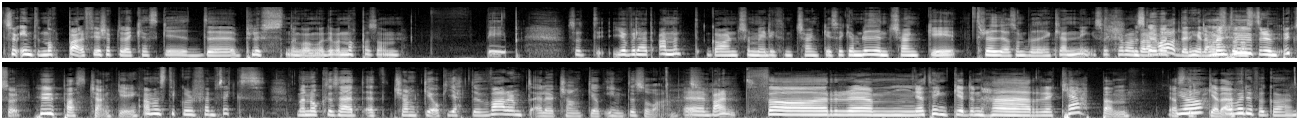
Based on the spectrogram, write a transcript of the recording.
Som inte noppar, för jag köpte det där Cascade eh, Plus någon gång och det var noppar som beep. Så jag vill ha ett annat garn som är liksom chunky, så det kan bli en chunky tröja som blir en klänning. Så kan man bara vara- ha den hela hösten hur- och strumpbyxor. Hur pass chunky? Ja men stickor 5-6. Men också så här ett, ett chunky och jättevarmt eller chunky och inte så varmt. Eh, varmt. För ehm, jag tänker den här capen jag ja, stickade. vad var det för garn?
